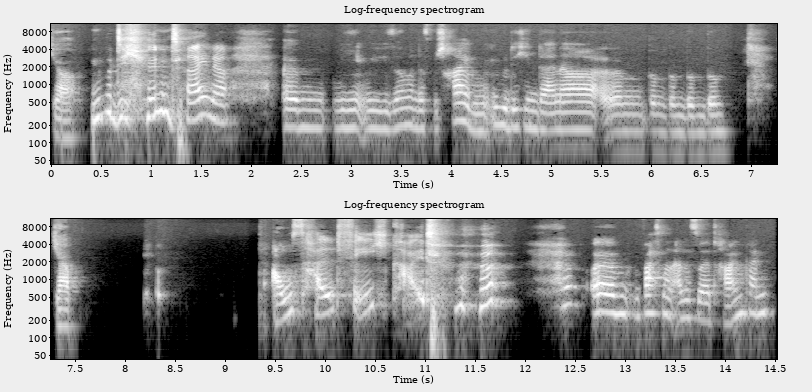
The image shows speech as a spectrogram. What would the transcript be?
ja, übe dich in deiner, ähm, wie, wie soll man das beschreiben? Übe dich in deiner, ähm, bim, bim, bim, bim, ja, Aushaltfähigkeit. ähm, was man alles so ertragen kann.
